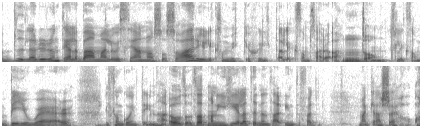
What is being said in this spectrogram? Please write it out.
bilar du runt i Alabama, Louisiana och så, så är det ju liksom mycket skyltar liksom så här, uh, don't, liksom beware, liksom gå inte in här. Och så, så att man är ju hela tiden så här, inte för att man kanske ha,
